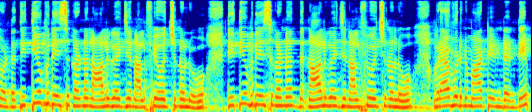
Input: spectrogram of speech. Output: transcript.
చోట ద్వితీయోపదేశకాండ నాలుగు ఐదు నలభై వచ్చినలు ద్వితీయోపదేశకాండ నాలుగు ఐదు నలభై వచ్చినలు వ్రాయబడిన మాట ఏంటంటే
